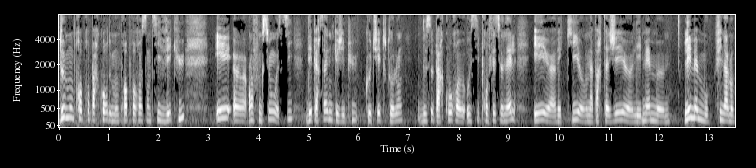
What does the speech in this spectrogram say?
de mon propre parcours, de mon propre ressenti vécu, et euh, en fonction aussi des personnes que j'ai pu coacher tout au long de ce parcours euh, aussi professionnel et euh, avec qui euh, on a partagé les mêmes, les mêmes mots finalement.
